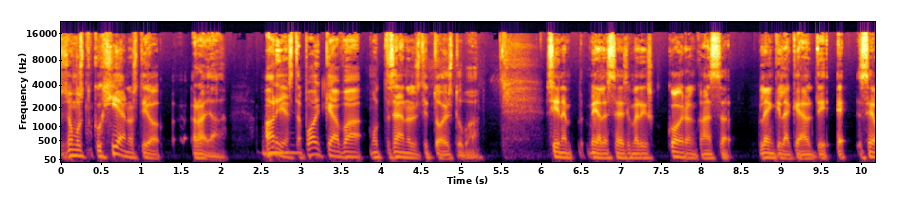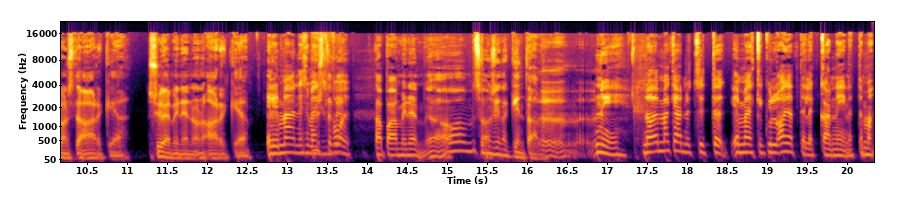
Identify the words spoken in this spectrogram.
Se on musta niin kuin hienosti jo rajaa. Arjesta poikkeavaa, mutta säännöllisesti toistuvaa. Siinä mielessä esimerkiksi koiran kanssa lenkillä käynti, e, se on sitä arkea. Syöminen on arkea. Eli mä en esimerkiksi Ystävien voi... tapaaminen, joo, se on siinä kintaalla. Niin. No en mäkään nyt sitten, en mä ehkä kyllä ajattelekaan niin, että mä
